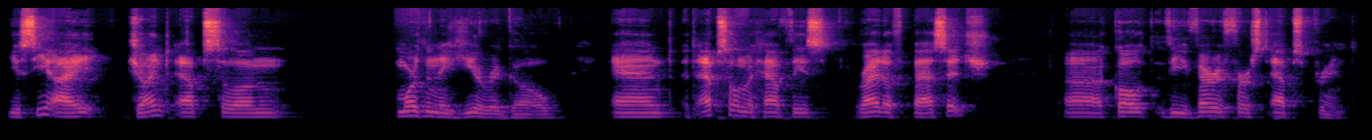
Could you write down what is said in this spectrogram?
You see, I joined Appsilon more than a year ago. And at Appsilon, we have this rite of passage uh, called the very first app sprint,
